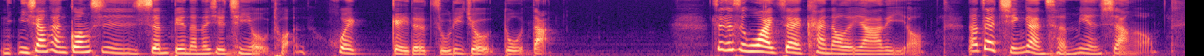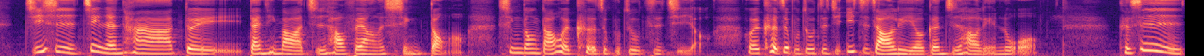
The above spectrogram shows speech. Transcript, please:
你你想想看，光是身边的那些亲友团会给的阻力就有多大？这个是外在看到的压力哦。那在情感层面上哦，即使近人他对单亲爸爸志浩非常的心动哦，心动到会克制不住自己哦，会克制不住自己，一直找理由跟志浩联络。哦可是。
